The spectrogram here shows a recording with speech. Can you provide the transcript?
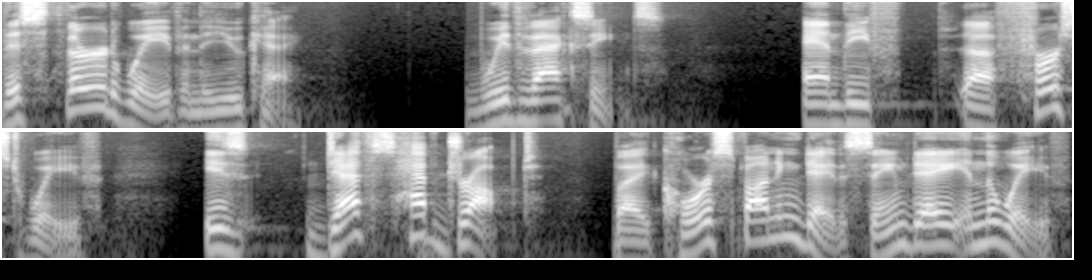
this third wave in the UK with vaccines and the uh, first wave is deaths have dropped by corresponding day, the same day in the wave.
